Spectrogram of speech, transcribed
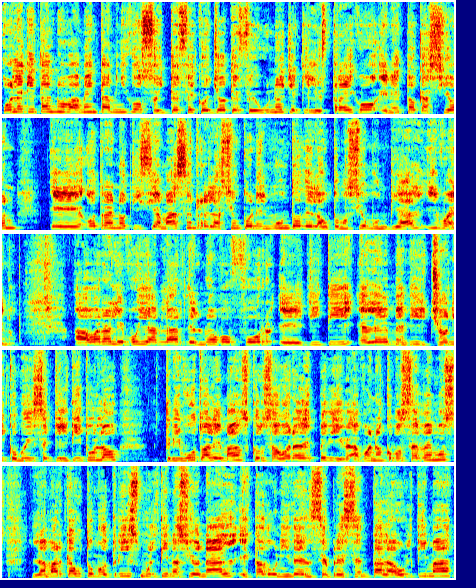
Hola, ¿qué tal nuevamente amigos? Soy Tefe Coyote F1 y aquí les traigo en esta ocasión eh, otra noticia más en relación con el mundo de la automoción mundial. Y bueno, ahora les voy a hablar del nuevo Ford eh, GT LM Edition y como dice aquí el título, Tributo alemán con sabor a despedida. Bueno, como sabemos, la marca automotriz multinacional estadounidense presenta la última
